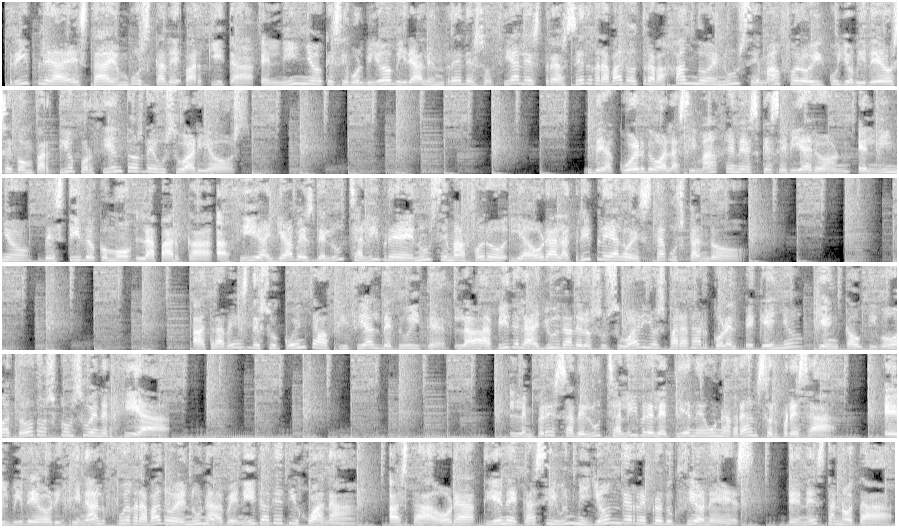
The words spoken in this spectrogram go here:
Triple A está en busca de Parquita, el niño que se volvió viral en redes sociales tras ser grabado trabajando en un semáforo y cuyo video se compartió por cientos de usuarios. De acuerdo a las imágenes que se vieron, el niño, vestido como La Parca, hacía llaves de lucha libre en un semáforo y ahora la Triple A lo está buscando. A través de su cuenta oficial de Twitter, la A pide la ayuda de los usuarios para dar con el pequeño, quien cautivó a todos con su energía. La empresa de lucha libre le tiene una gran sorpresa. El video original fue grabado en una avenida de Tijuana. Hasta ahora, tiene casi un millón de reproducciones. En esta nota.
